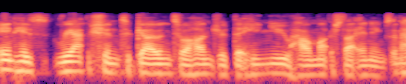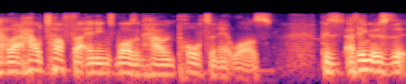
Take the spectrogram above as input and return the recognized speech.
in his reaction to going to 100 that he knew how much that innings and how, like, how tough that innings was and how important it was. Because I think it was the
